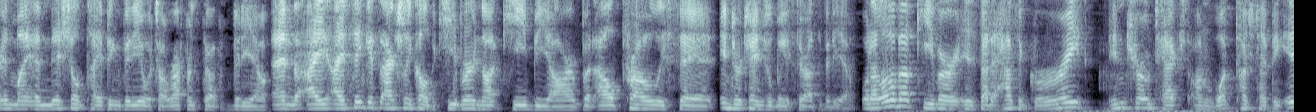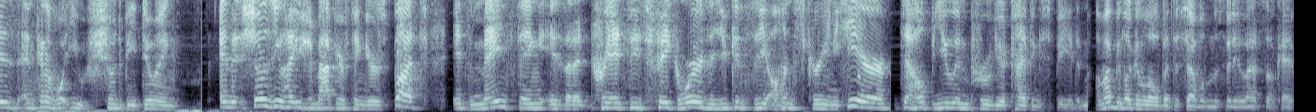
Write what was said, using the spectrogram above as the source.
In my initial typing video, which I'll reference throughout this video. And I, I think it's actually called Keybr, not KeyBR, but I'll probably say it interchangeably throughout the video. What I love about Keybr is that it has a great intro text on what touch typing is and kind of what you should be doing and it shows you how you should map your fingers, but its main thing is that it creates these fake words as you can see on screen here to help you improve your typing speed. I might be looking a little bit disheveled in this video, that's okay.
